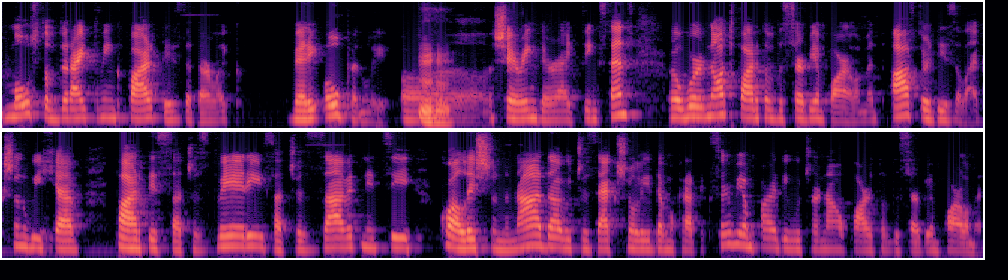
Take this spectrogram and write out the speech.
most of the right wing parties that are like very openly uh, mm-hmm. sharing their right wing stance uh, were not part of the Serbian parliament. After this election, we have parties such as Dveri, such as Zavetnici, Coalition Nada, which is actually Democratic Serbian Party, which are now part of the Serbian parliament.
